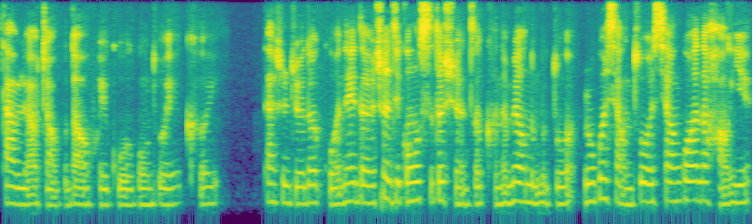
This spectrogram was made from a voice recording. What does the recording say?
大不了找不到回国工作也可以。但是觉得国内的设计公司的选择可能没有那么多。如果想做相关的行业，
